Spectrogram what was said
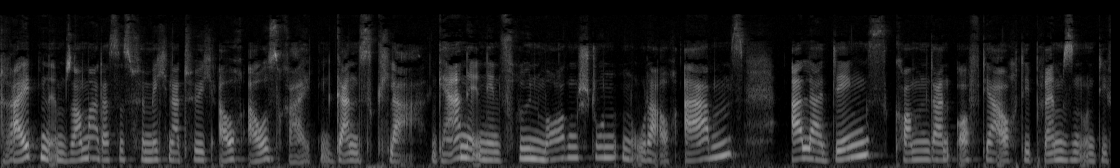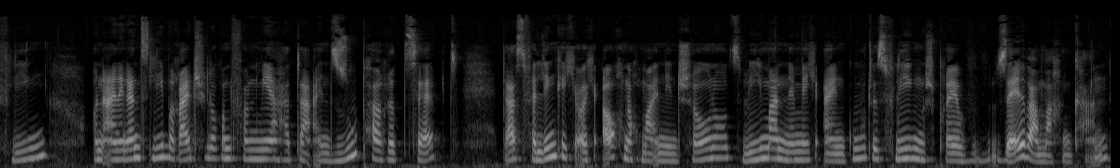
Reiten im Sommer, das ist für mich natürlich auch Ausreiten, ganz klar. Gerne in den frühen Morgenstunden oder auch abends. Allerdings kommen dann oft ja auch die Bremsen und die Fliegen. Und eine ganz liebe Reitschülerin von mir hat da ein super Rezept. Das verlinke ich euch auch nochmal in den Show Notes, wie man nämlich ein gutes Fliegenspray selber machen kann,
